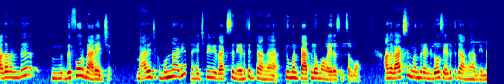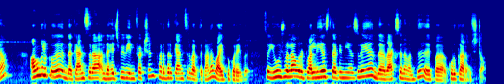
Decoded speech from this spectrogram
அதை வந்து பிஃபோர் மேரேஜ் மேரேஜுக்கு முன்னாடி அந்த ஹெச்பிவி வேக்சின் எடுத்துக்கிட்டாங்க. ஹியூமன் பேப்பிலோமா வைரஸ்ன்னு சொல்லுவோம். அந்த வேக்சின் வந்து ரெண்டு டோஸ் எடுத்துட்டாங்க அப்படின்னா அவங்களுக்கு இந்த கேன்சராக அந்த ஹெச்பிவி இன்ஃபெக்ஷன் ஃபர்தர் கேன்சர் வரதுக்கான வாய்ப்பு குறைவு. ஸோ யூஸ்வலாக ஒரு டுவெல் இயர்ஸ் தேர்ட்டின் இயர்ஸ்லேயே அந்த வேக்சினை வந்து இப்போ கொடுக்க ஆரம்பிச்சிட்டோம்.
